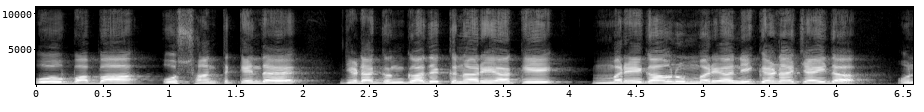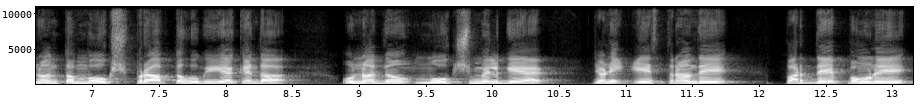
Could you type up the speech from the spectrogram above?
ਉਹ ਬਾਬਾ ਉਹ ਸੰਤ ਕਹਿੰਦਾ ਹੈ ਜਿਹੜਾ ਗੰਗਾ ਦੇ ਕਿਨਾਰੇ ਆ ਕੇ ਮਰੇਗਾ ਉਹਨੂੰ ਮਰਿਆ ਨਹੀਂ ਕਹਿਣਾ ਚਾਹੀਦਾ। ਉਹਨਾਂ ਨੂੰ ਤਾਂ ਮੋਕਸ਼ ਪ੍ਰਾਪਤ ਹੋ ਗਈ ਹੈ ਕਹਿੰਦਾ। ਉਹਨਾਂ ਨੂੰ ਮੋਕਸ਼ ਮਿਲ ਗਿਆ ਹੈ। ਜਾਣੀ ਇਸ ਤਰ੍ਹਾਂ ਦੇ ਪਰਦੇ ਪਾਉਣੇ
